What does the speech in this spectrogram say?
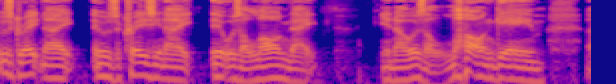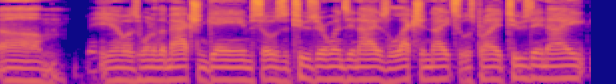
It was a great night. It was a crazy night. It was a long night. You know, it was a long game. Um, you know, it was one of them action games. So it was a Tuesday or Wednesday night. It was election night, so it was probably a Tuesday night.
